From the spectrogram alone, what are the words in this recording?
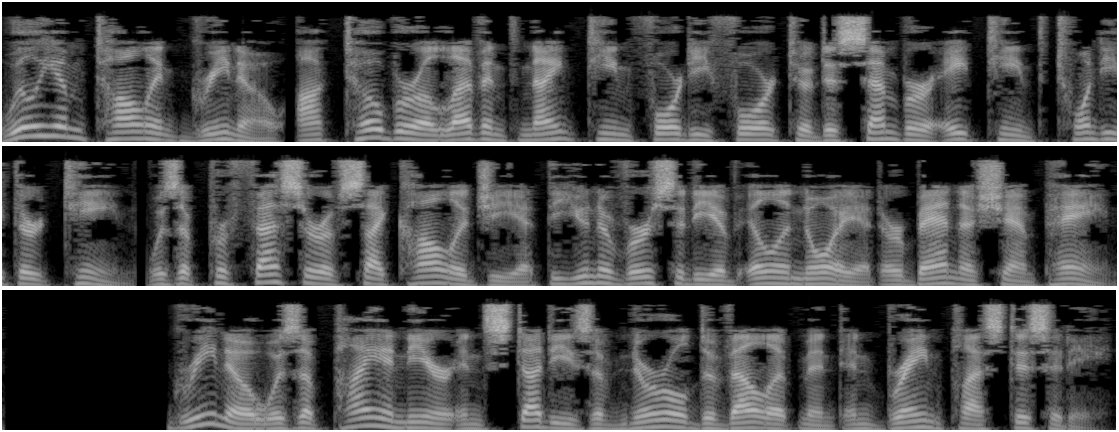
William Tallant Greenough October 11, 1944 to December 18, 2013 was a professor of psychology at the University of Illinois at Urbana-Champaign. Greenough was a pioneer in studies of neural development and brain plasticity.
